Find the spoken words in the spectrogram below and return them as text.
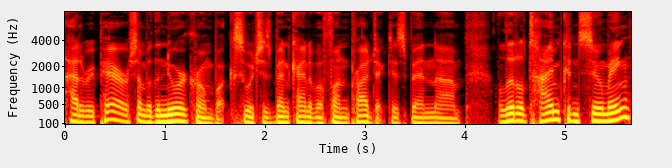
how to repair some of the newer chromebooks which has been kind of a fun project. It's been um, a little time consuming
